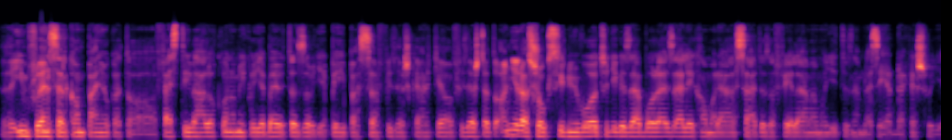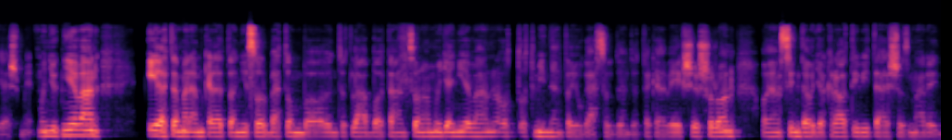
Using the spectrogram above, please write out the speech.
influencer kampányokat a fesztiválokon, amikor ugye bejött azzal, hogy egy PayPass-szel fizes kártyával fizes, tehát annyira sokszínű volt, hogy igazából ez elég hamar elszállt ez a félelmem, hogy itt ez nem lesz érdekes, vagy ilyesmi. Mondjuk nyilván életemben nem kellett annyiszor betonba öntött lábbal táncolnom, ugye nyilván ott, ott mindent a jogászok döntöttek el végső soron, olyan szinte, hogy a kreativitás az már egy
